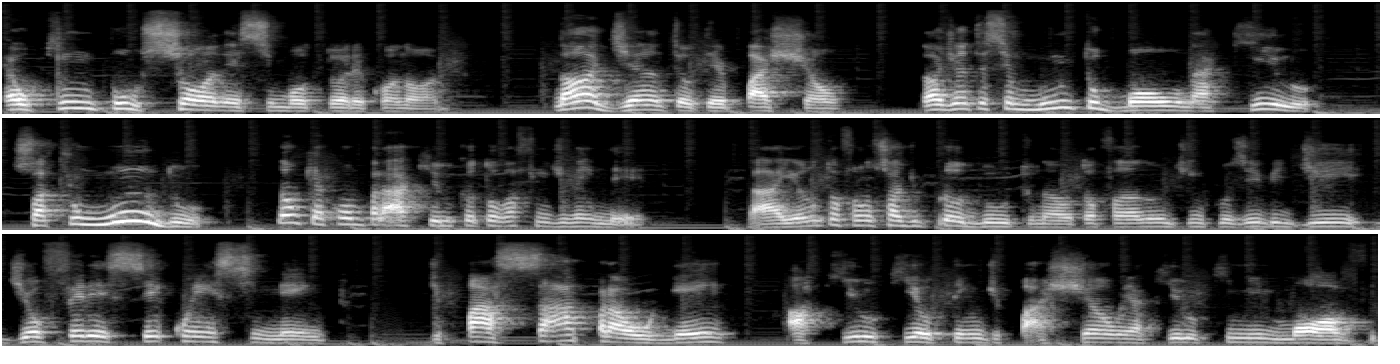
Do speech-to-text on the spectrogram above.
é o que impulsiona esse motor econômico. Não adianta eu ter paixão, não adianta eu ser muito bom naquilo, só que o mundo não quer comprar aquilo que eu estou afim de vender. Tá? E eu não estou falando só de produto, não, eu estou falando de, inclusive de, de oferecer conhecimento, de passar para alguém aquilo que eu tenho de paixão e aquilo que me move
